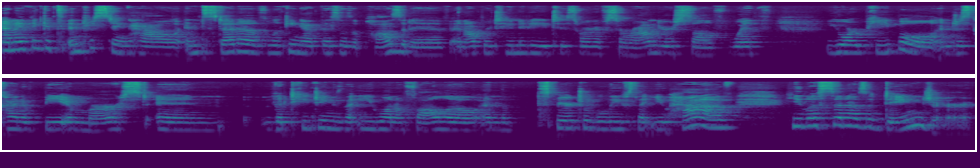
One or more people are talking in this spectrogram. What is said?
And I think it's interesting how instead of looking at this as a positive, an opportunity to sort of surround yourself with your people and just kind of be immersed in the teachings that you want to follow and the spiritual beliefs that you have, he lists it as a danger.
